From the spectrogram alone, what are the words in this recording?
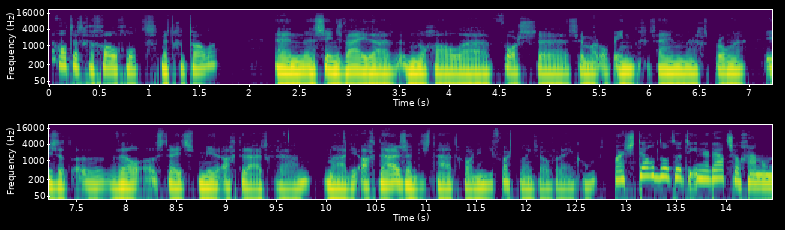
altijd gegoocheld met getallen. En uh, sinds wij daar nogal uh, fors uh, zeg maar op in zijn gesprongen, is het wel steeds meer achteruit gegaan. Maar die 8000 die staat gewoon in die vaststellingsovereenkomst. Maar stel dat het inderdaad zou gaan om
